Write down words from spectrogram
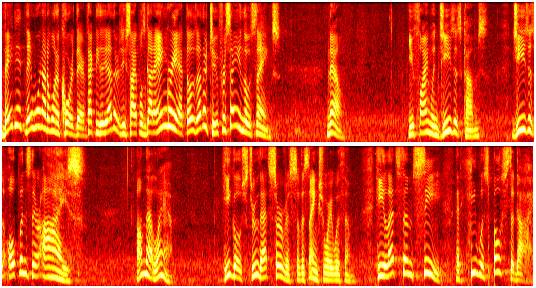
They did they were not of one accord there. In fact, the other disciples got angry at those other two for saying those things. Now, you find when Jesus comes, Jesus opens their eyes on that lamb. He goes through that service of the sanctuary with them. He lets them see that he was supposed to die.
